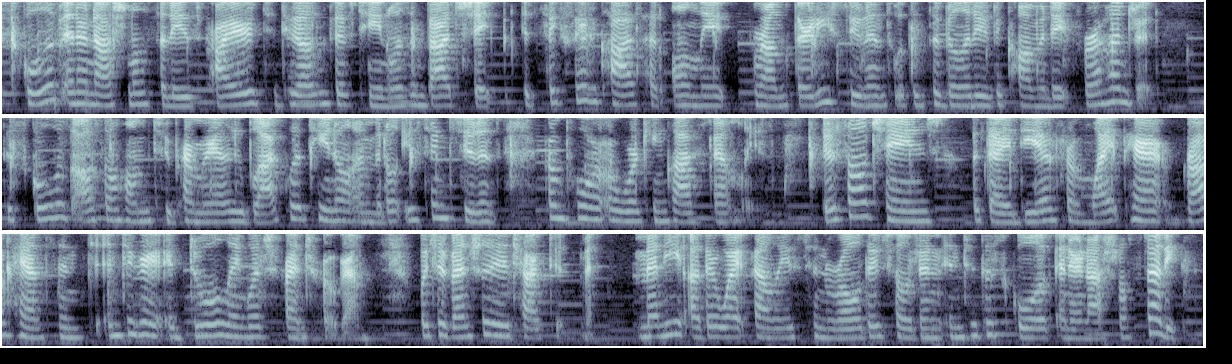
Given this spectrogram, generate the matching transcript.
School of International Studies prior to 2015 was in bad shape. Its sixth grade class had only around 30 students with its ability to accommodate for 100. The school was also home to primarily black, Latino, and Middle Eastern students from poor or working class families. This all changed with the idea from white parent Rob Hanson to integrate a dual language French program, which eventually attracted many other white families to enroll their children into the School of International Studies.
